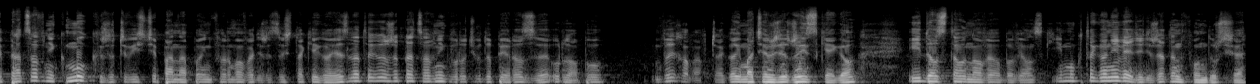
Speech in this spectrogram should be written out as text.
y, pracownik mógł rzeczywiście pana poinformować, że coś takiego jest, dlatego że pracownik wrócił dopiero z urlopu wychowawczego i macierzyńskiego i dostał nowe obowiązki i mógł tego nie wiedzieć, że ten fundusz się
